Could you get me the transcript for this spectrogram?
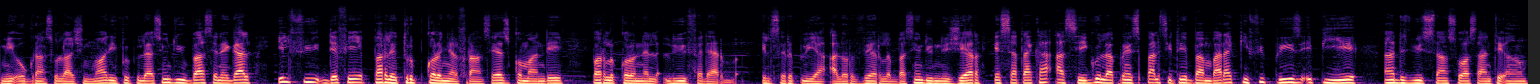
Mais au grand soulagement d'une population du bas Sénégal, il fut défait par les troupes coloniales françaises commandées par le colonel Louis Federbe. Il se replia alors vers le bassin du Niger et s'attaqua à Ségou, la principale cité bambara qui fut prise et pillée en 1861.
